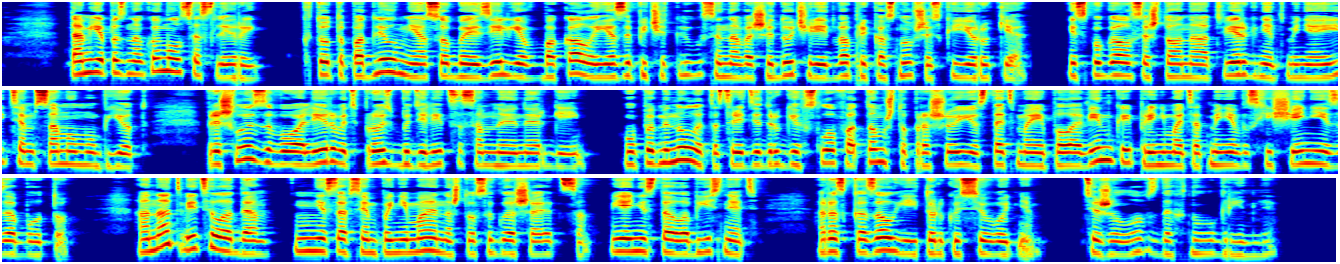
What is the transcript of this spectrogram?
Там я познакомился с Лирой. Кто-то подлил мне особое зелье в бокал, и я запечатлился на вашей дочери, едва прикоснувшись к ее руке. Испугался, что она отвергнет меня и тем самым убьет. Пришлось завуалировать просьбу делиться со мной энергией. Упомянул это среди других слов о том, что прошу ее стать моей половинкой, принимать от меня восхищение и заботу. Она ответила «да», не совсем понимая, на что соглашается. Я не стал объяснять. Рассказал ей только сегодня. Тяжело вздохнул Гринли.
